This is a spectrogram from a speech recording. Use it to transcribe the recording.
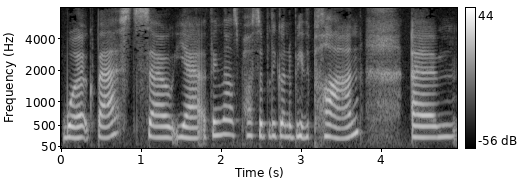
work best. So yeah I think that's possibly going to be the plan. Um,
